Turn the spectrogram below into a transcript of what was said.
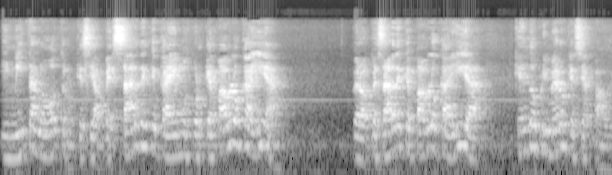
Imita lo otro, que si a pesar de que caemos, porque Pablo caía, pero a pesar de que Pablo caía, ¿qué es lo primero que hacía Pablo?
